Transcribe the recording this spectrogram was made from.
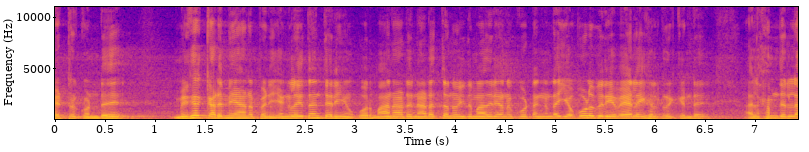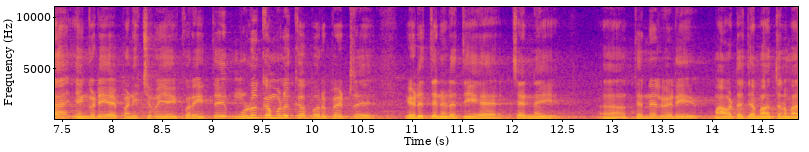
ஏற்றுக்கொண்டு மிக கடுமையான பணி. எங்களுக்கு தான் தெரியும். ஒரு மாநாடு நடத்தணும் இது மாதிரியான கூட்டங்கள்னா எவ்வளோ பெரிய வேலைகள் இருக்குண்டு அலமதுல்லா எங்களுடைய பணிச்சுமையை குறைத்து முழுக்க முழுக்க பொறுப்பேற்று எடுத்து நடத்திய சென்னை திருநெல்வேலி மாவட்ட ஜமாத்துலமா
